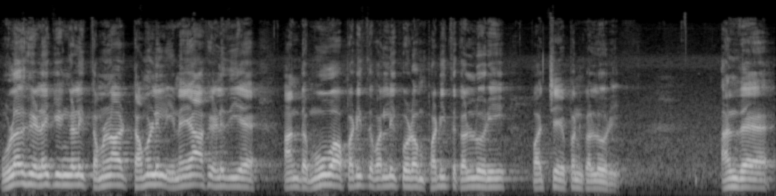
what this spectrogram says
உலக இலக்கியங்களை தமிழ்நாடு தமிழில் இணையாக எழுதிய அந்த மூவா படித்த பள்ளிக்கூடம் படித்த கல்லூரி பச்சையப்பன் கல்லூரி. அந்த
